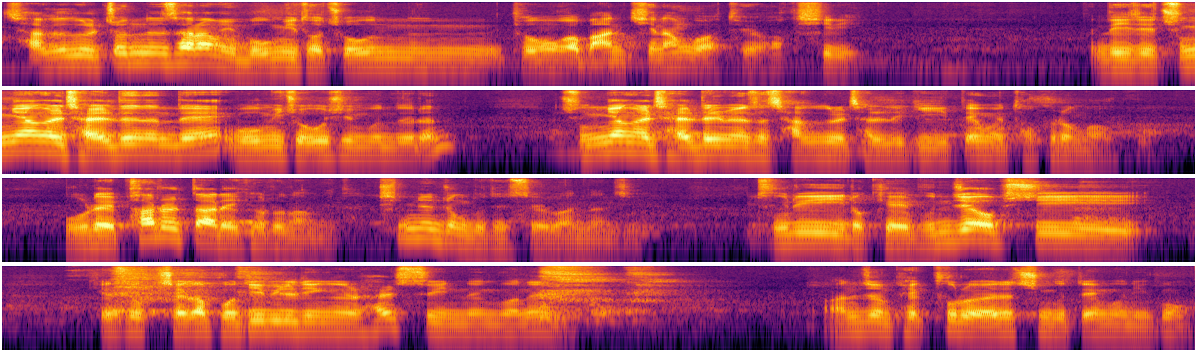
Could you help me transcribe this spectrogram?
자극을 쫓는 사람이 몸이 더 좋은 경우가 많긴 한 것 같아요. 확실히. 근데 이제 중량을 잘 드는데 몸이 좋으신 분들은 중량을 잘 들면서 자극을 잘 느끼기 때문에 더 그런 것 같고 올해 8월 달에 결혼합니다. 10년 정도 됐어요. 만난 지. 둘이 이렇게 문제 없이 계속 제가 보디빌딩을 할 수 있는 거는 완전 100% 여자친구 때문이고.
